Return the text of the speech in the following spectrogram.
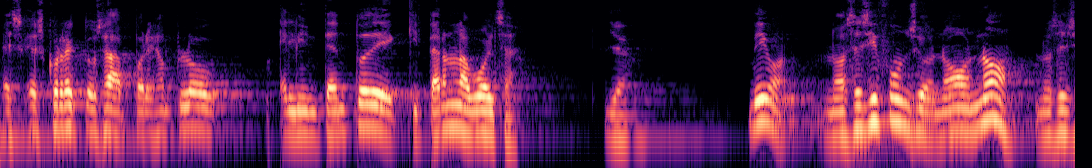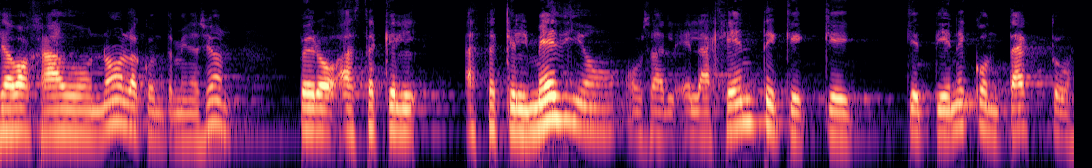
Es, es correcto. O sea, por ejemplo, el intento de quitaron la bolsa. Ya. Digo, no sé si funcionó o no, no sé si ha bajado o no la contaminación, pero hasta que el, hasta que el medio, o sea, el, el agente que, que, que tiene contacto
